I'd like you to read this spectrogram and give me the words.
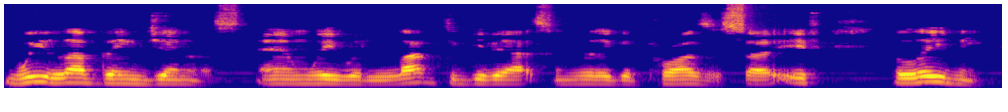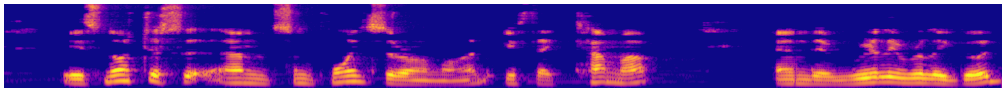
we love being generous and we would love to give out some really good prizes. So if, believe me, it's not just um, some points that are online. If they come up and they're really, really good,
